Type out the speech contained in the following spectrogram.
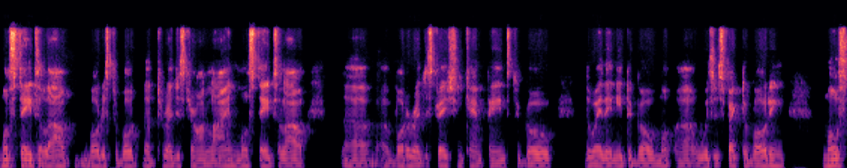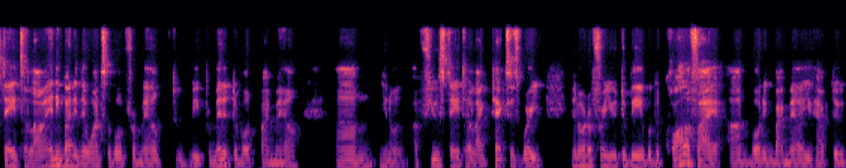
Most states allow voters to vote uh, to register online. Most states allow uh, uh, voter registration campaigns to go the way they need to go uh, with respect to voting most states allow anybody that wants to vote for mail to be permitted to vote by mail. Um, you know, a few states are like Texas, where in order for you to be able to qualify on voting by mail, you have to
